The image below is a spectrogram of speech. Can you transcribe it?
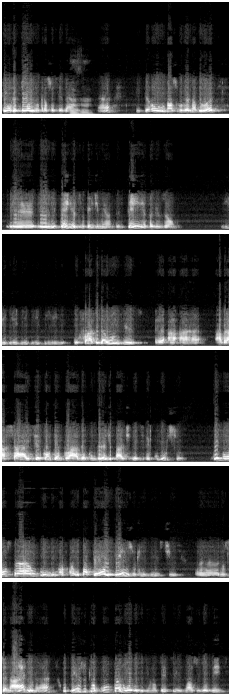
tenham retorno para a sociedade. Uhum. Né? Então, o nosso governador é, ele tem esse entendimento, ele tem essa visão. E, e, e, e o fato da URGS é, a, a abraçar e ser contemplada com grande parte desse recurso demonstra o, o, o papel, o peso que existe uh, no cenário, né? o peso que ocupa a URGS. Eu não sei se os nossos ouvintes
